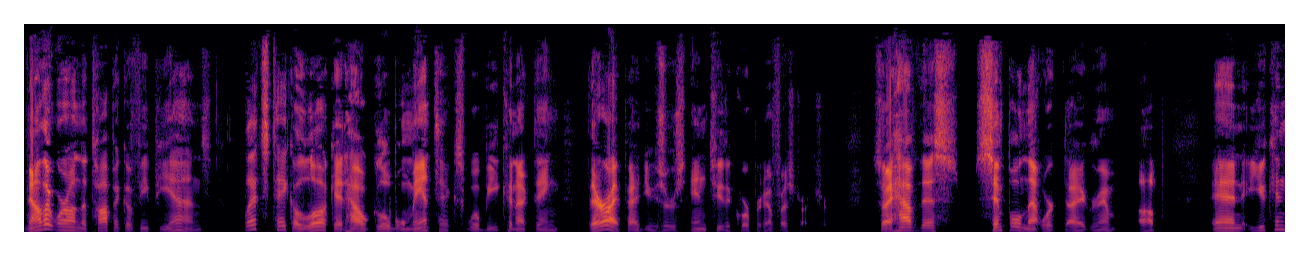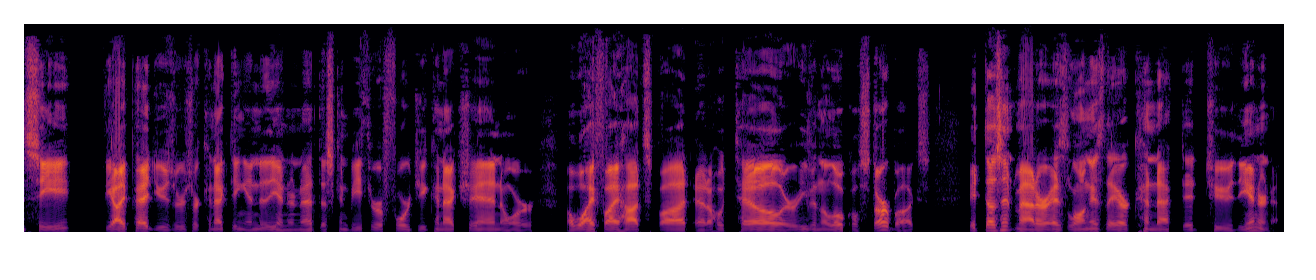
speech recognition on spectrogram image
Now that we're on the topic of VPNs, let's take a look at how Global Mantix will be connecting their iPad users into the corporate infrastructure. So I have this simple network diagram up, and you can see the iPad users are connecting into the internet. This can be through a 4G connection or a Wi-Fi hotspot at a hotel or even the local Starbucks. It doesn't matter as long as they are connected to the internet.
